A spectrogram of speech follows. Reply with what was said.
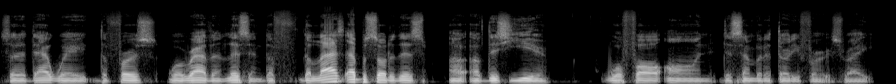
so that that way the first, well, rather, listen, the the last episode of this uh, of this year will fall on December the 31st, right?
